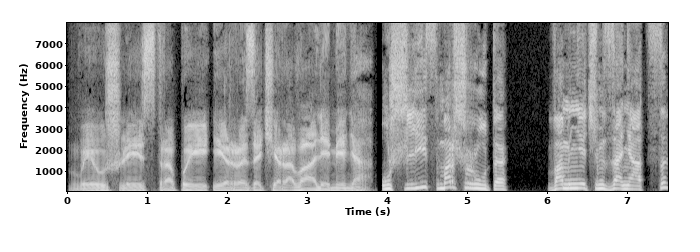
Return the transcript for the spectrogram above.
Вы ушли с тропы и разочаровали меня». «Ушли с маршрута. Вам нечем заняться?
